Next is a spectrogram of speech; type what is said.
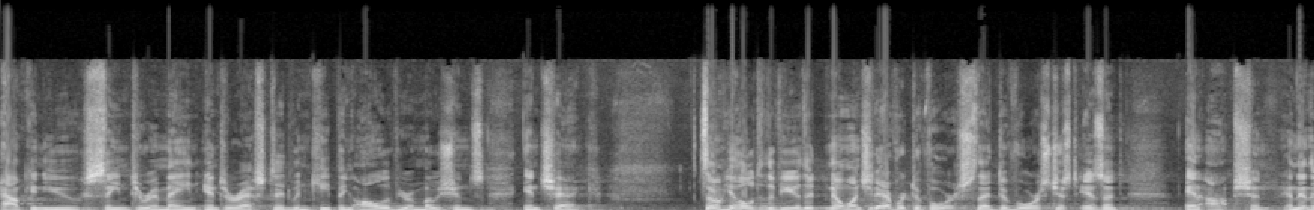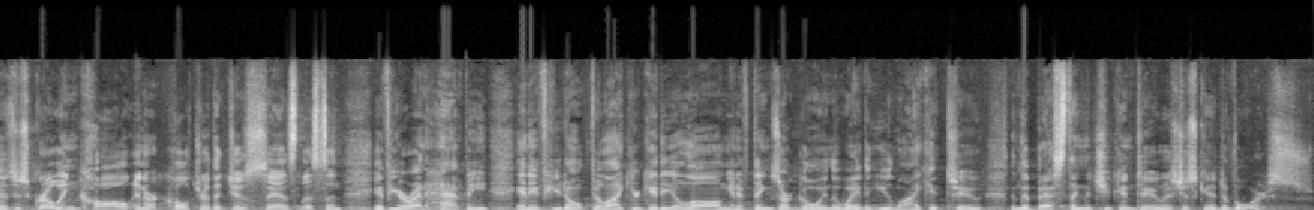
how can you seem to remain interested when keeping all of your emotions in check. Some of you hold to the view that no one should ever divorce, that divorce just isn't an option. And then there's this growing call in our culture that just says, listen, if you're unhappy and if you don't feel like you're getting along and if things aren't going the way that you like it to, then the best thing that you can do is just get a divorce.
